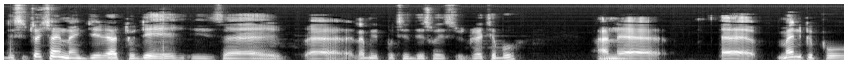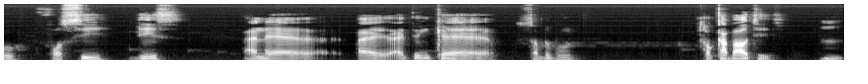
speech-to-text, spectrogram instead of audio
the situation in Nigeria today is, uh, uh, let me put it this way, it's regrettable, and uh, uh, many people foresee this, and uh, I, I think some people talk about it. Mm.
